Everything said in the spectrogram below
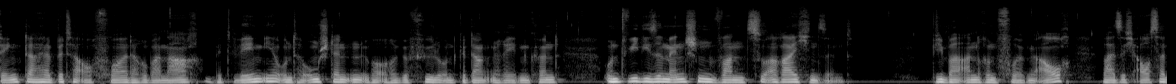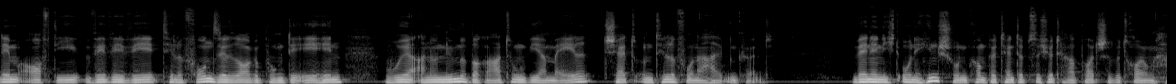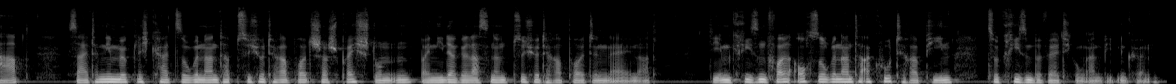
Denkt daher bitte auch vorher darüber nach, mit wem ihr unter Umständen über eure Gefühle und Gedanken reden könnt und wie diese Menschen wann zu erreichen sind. Wie bei anderen Folgen auch, weise ich außerdem auf die www.telefonseelsorge.de hin, wo ihr anonyme Beratung via Mail, Chat und Telefon erhalten könnt. Wenn ihr nicht ohnehin schon kompetente psychotherapeutische Betreuung habt, seid an die Möglichkeit sogenannter psychotherapeutischer Sprechstunden bei niedergelassenen Psychotherapeutinnen erinnert, die im Krisenfall auch sogenannte Akuttherapien zur Krisenbewältigung anbieten können.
